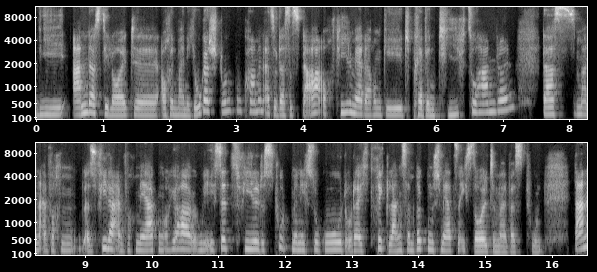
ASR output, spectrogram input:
wie anders die Leute auch in meine Yoga-Stunden kommen. Also, dass es da auch viel mehr darum geht, präventiv zu handeln, dass man einfach, also viele einfach merken, oh ja, irgendwie ich sitze viel, das tut mir nicht so gut oder ich krieg langsam Rückenschmerzen, ich sollte mal was tun. Dann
